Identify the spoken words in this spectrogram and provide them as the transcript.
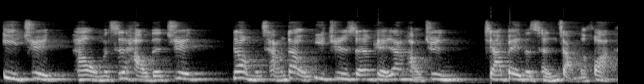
益菌，还有我们吃好的菌，让我们肠道有益菌生，可以让好菌加倍的成长的话，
